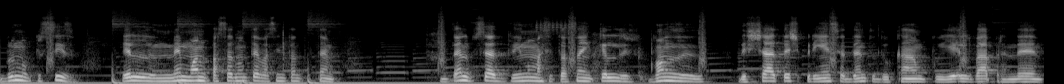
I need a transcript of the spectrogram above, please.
Bruno precisa. Ele, mesmo ano passado, não teve assim tanto tempo. Então ele precisa de ir numa situação em que eles vão lhe deixar ter experiência dentro do campo e ele vai aprender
